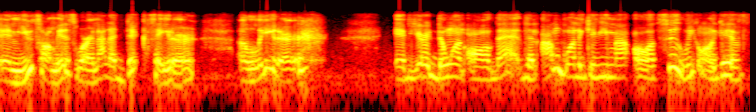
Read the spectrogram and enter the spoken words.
and you taught me this word, not a dictator, a leader. If you're doing all that, then I'm going to give you my all too. We're going to give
